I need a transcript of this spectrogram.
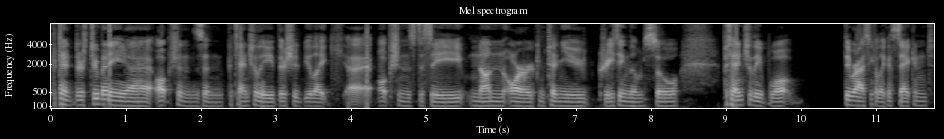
poten- there's too many uh, options, and potentially there should be like options to say none or continue creating them. So potentially, what they were asking for like a second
